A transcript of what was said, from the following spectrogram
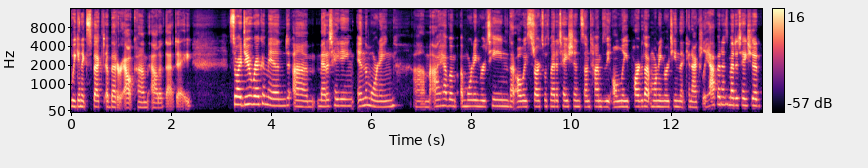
we can expect a better outcome out of that day. So I do recommend um, meditating in the morning. Um, I have a, a, morning routine that always starts with meditation. Sometimes the only part of that morning routine that can actually happen is meditation,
